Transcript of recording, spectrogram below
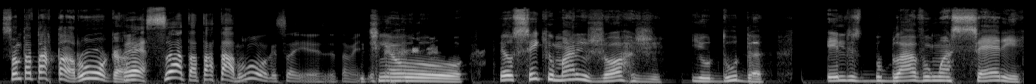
Santa Tartaruga! É, Santa Tartaruga, isso aí, exatamente. E tinha o. Eu sei que o Mário Jorge e o Duda, eles dublavam uma série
